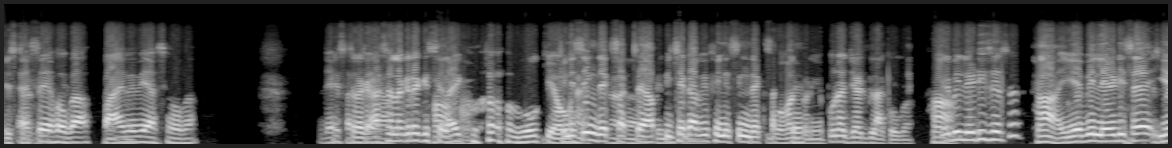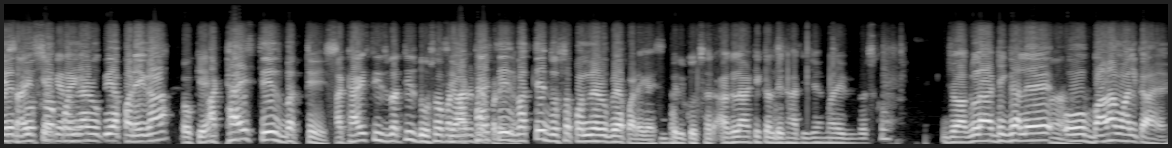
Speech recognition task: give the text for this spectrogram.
ऐसे होगा पाए में भी ऐसे होगा। देख इस सकते तरह हैं ऐसा लग रहा है कि हाँ, सिलाई हाँ। को वो किया हुआ फिनिशिंग देख सकते हैं आप हाँ, पीछे का भी फिनिशिंग देख सकते हैं। बहुत बढ़िया पूरा जेट ब्लैक होगा। हाँ। ये भी लेडीज़ है सर हाँ ये भी लेडीज़ है। ये दो सौ पंद्रह? रुपया पड़ेगा। ओके अट्ठाईस तीस बत्तीस। अट्ठाईस तीस बत्तीस दो सौ पंद्रह अट्ठाईस तीस बत्तीस दो सौ पंद्रह रुपया पड़ेगा बिल्कुल सर अगला आर्टिकल दिखा दीजिए हमारे व्यूवर्स को। जो अगला आर्टिकल है हाँ। वो बारह माल का है।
